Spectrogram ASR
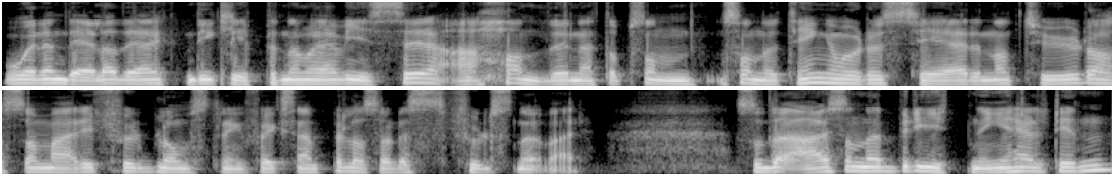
hvor en del av det, de klippene jeg viser, er, handler nettopp sånn, sånne ting. Hvor du ser natur da, som er i full blomstring, f.eks., og så er det full snøvær. Så det er sånne brytninger hele tiden.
